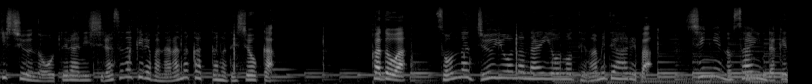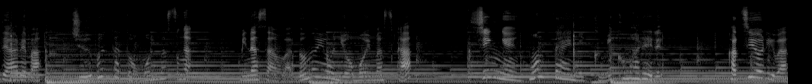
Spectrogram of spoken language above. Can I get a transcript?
揆衆のお寺に知らせなければならなかったのでしょうか。角はそんな重要な内容の手紙であれば信玄のサインだけであれば十分だと思いますが皆さんはどのように思いますか？信玄本体に組み込まれる。勝頼は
